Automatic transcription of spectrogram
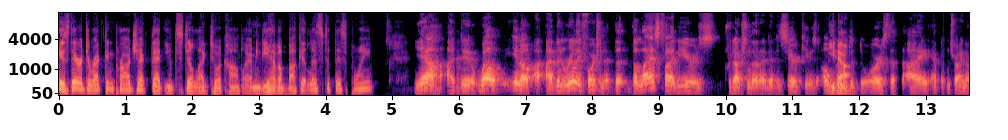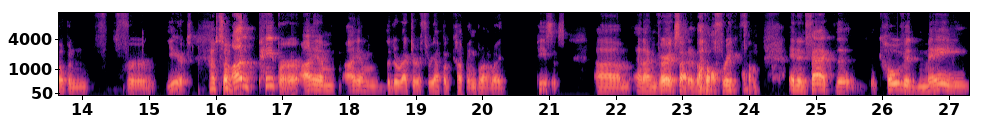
is there a directing project that you'd still like to accomplish? I mean, do you have a bucket list at this point? Yeah, I do. Well, you know, I, have been really fortunate. The the last five years production that I did at Syracuse opened yeah. the doors that I have been trying to open for years. so? so on paper, I am I am the director of three up and coming Broadway pieces. Um, and I'm very excited about all three of them. And in fact, the COVID may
